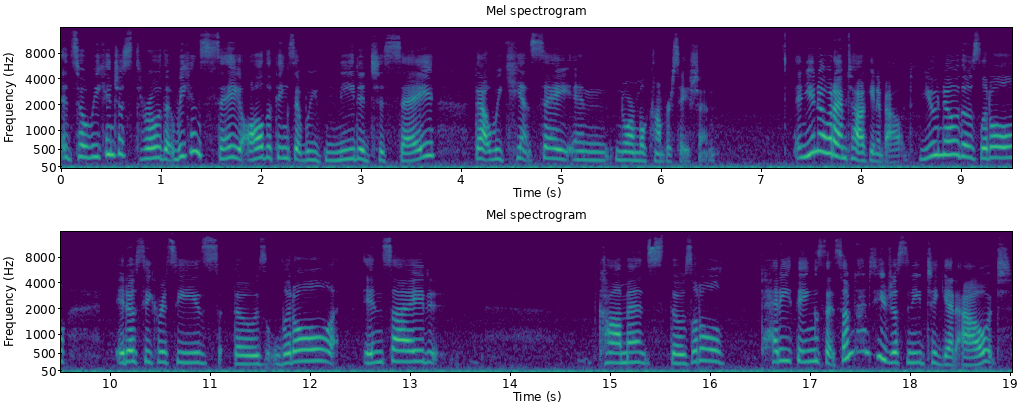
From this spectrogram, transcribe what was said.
And so we can just throw that, we can say all the things that we've needed to say that we can't say in normal conversation. And you know what I'm talking about. You know those little idiosyncrasies, those little inside comments, those little petty things that sometimes you just need to get out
